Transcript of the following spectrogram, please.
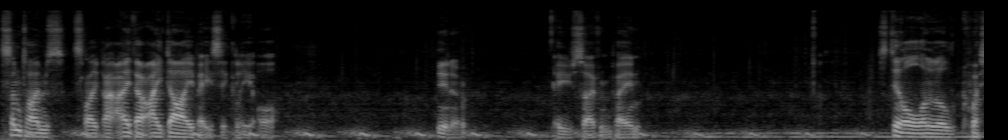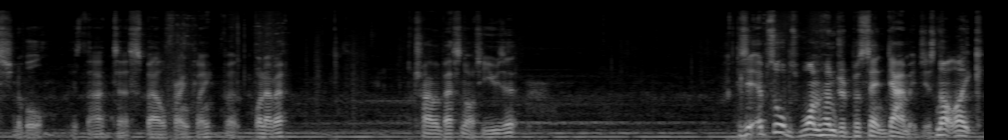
sometimes it's like either I die basically, or you know, I use Siphon Pain. Still a little questionable is that uh, spell, frankly, but whatever. I'll try my best not to use it. Because it absorbs 100% damage. It's not like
